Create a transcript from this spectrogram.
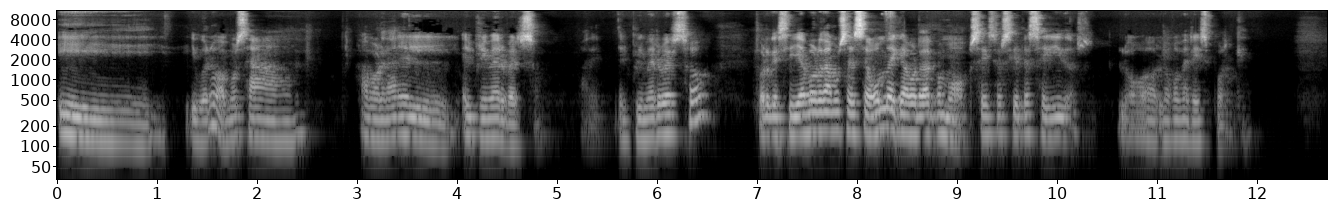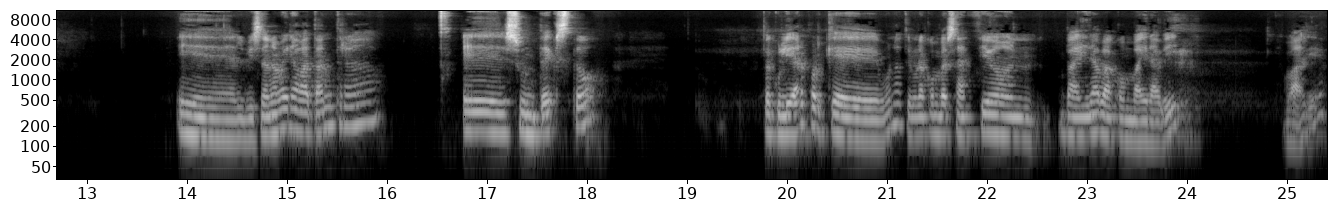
Y, bueno, vamos a abordar el, primer verso. El primer verso, porque si ya abordamos el segundo hay que abordar como seis o siete seguidos. Luego, luego veréis por qué. El Vijnana Tantra es un texto peculiar porque, bueno, tiene una conversación Vairava con Vairavi, ¿vale?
